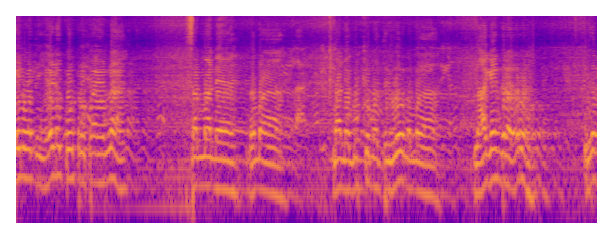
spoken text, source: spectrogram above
ಏನು ಒಂದು ಎರಡು ಕೋಟಿ ರೂಪಾಯಿಯನ್ನ ಸನ್ಮಾನ್ಯ ನಮ್ಮ ಮಾನ್ಯ ಮುಖ್ಯಮಂತ್ರಿಗಳು, ನಮ್ಮ ನಾಗೇಂದ್ರ ಅವರು ಇದರ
